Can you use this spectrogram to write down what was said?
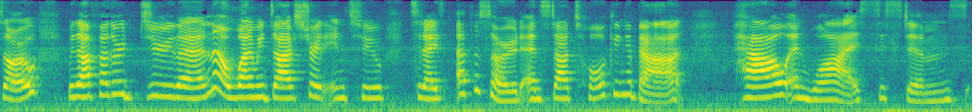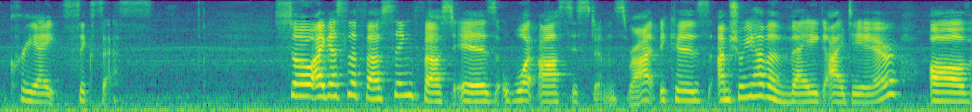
So, without further ado, then, why don't we dive straight into today's episode and start talking about how and why systems create success? So, I guess the first thing first is what are systems, right? Because I'm sure you have a vague idea of,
